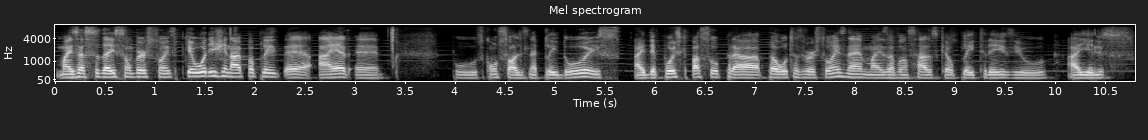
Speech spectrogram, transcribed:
Mas essas daí são versões. Porque o original é pra Play. É, a, é, é, pros consoles, né? Play 2. Aí depois que passou pra outras versões, né? Mais avançadas, que é o Play 3 e o. Aí eles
